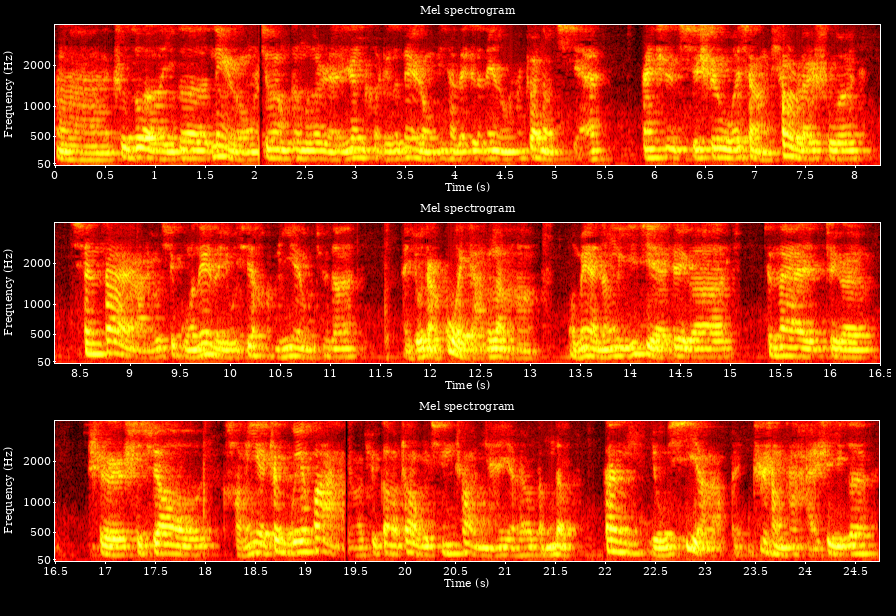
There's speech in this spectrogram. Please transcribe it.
嗯，制作一个内容，希望更多人认可这个内容，并且在这个内容上赚到钱。但是其实我想跳出来说，现在啊，尤其国内的游戏行业，我觉得有点过严了啊。我们也能理解这个现在这个。是是需要行业正规化，然后去告照顾青少年，也还有等等。但游戏啊，本质上它还是一个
